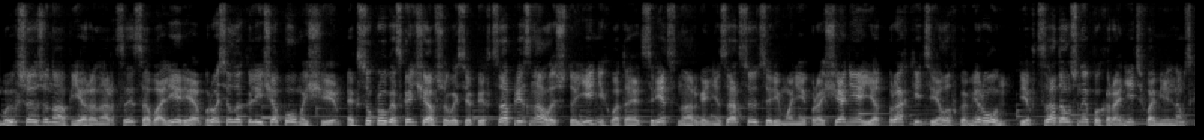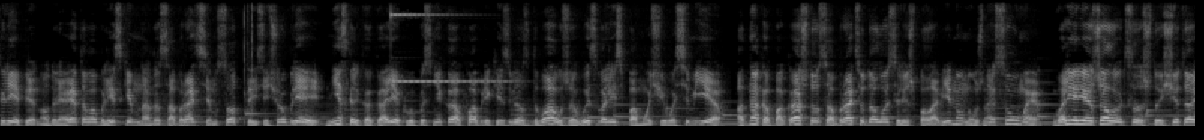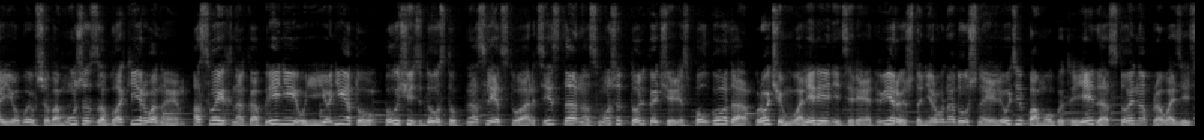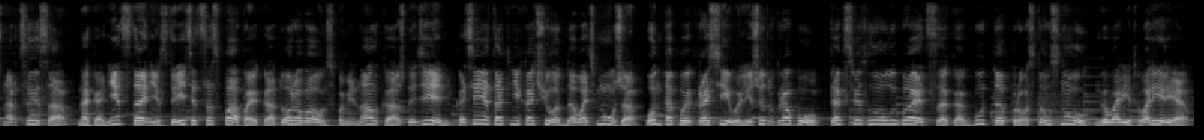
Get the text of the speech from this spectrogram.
Бывшая жена Пьера Нарцисса, Валерия, бросила клич о помощи. Экс-супруга скончавшегося певца призналась, что ей не хватает средств на организацию церемонии прощания и отправки тела в Камерун. Певца должны похоронить в фамильном склепе, но для этого близким надо собрать 700 тысяч рублей. Несколько коллег выпускника фабрики «Звезд 2» уже вызвались помочь его семье. Однако пока что собрать удалось лишь половину нужной суммы. Валерия жалуется, что счета ее бывшего мужа заблокированы, а своих накоплений у нее нету. Получить доступ к наследству артиста она сможет только через полгода. Впрочем, Валерия не теряет веры, что неравнодушные люди помогут ей достойно проводить нарцисса. Наконец-то они встретятся с папой, которого он вспоминал каждый день. Хотя я так не хочу отдавать мужа. Он такой красивый, лежит в гробу. Так светло улыбается, как будто просто уснул, говорит Валерия.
